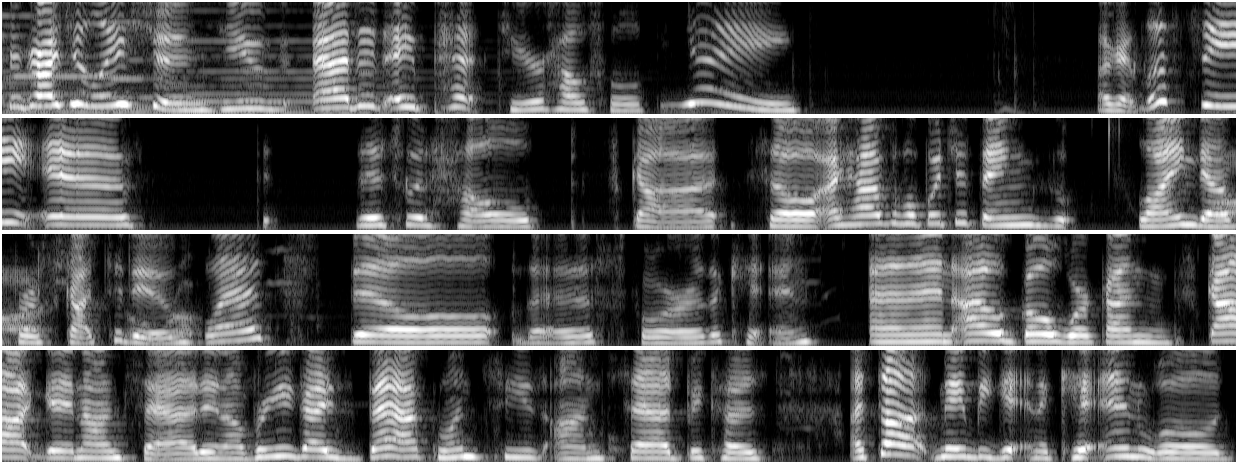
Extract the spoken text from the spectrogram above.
Congratulations, you've added a pet to your household. Yay! Okay, let's see if th this would help Scott. So I have a whole bunch of things lined up for Scott to do. Let's fill this for the kitten. And then I'll go work on Scott getting on sad and I'll bring you guys back once he's on sad because I thought maybe getting a kitten will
